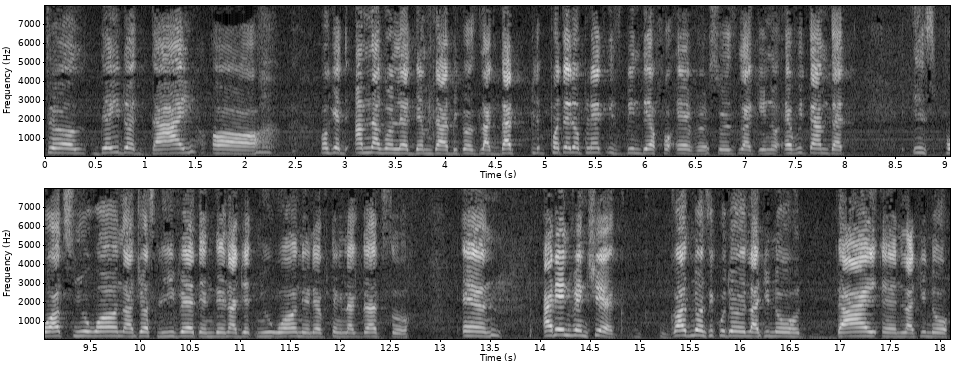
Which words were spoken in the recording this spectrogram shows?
till they either die or okay i'm not gonna let them die because like that potato plant has been there forever. So it's like you know every time that it sprouts new one i just leave it and then i get new one and everything like that. So and I didn't even check. God knows it could have like you know die and like you know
